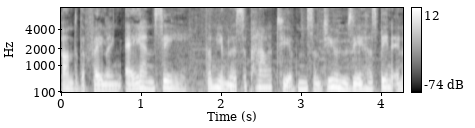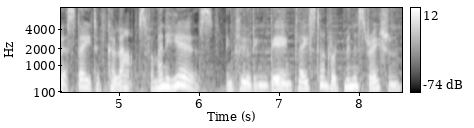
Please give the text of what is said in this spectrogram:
Under the failing ANC, the municipality of Msunduzi has been in a state of collapse for many years, including being placed under administration.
